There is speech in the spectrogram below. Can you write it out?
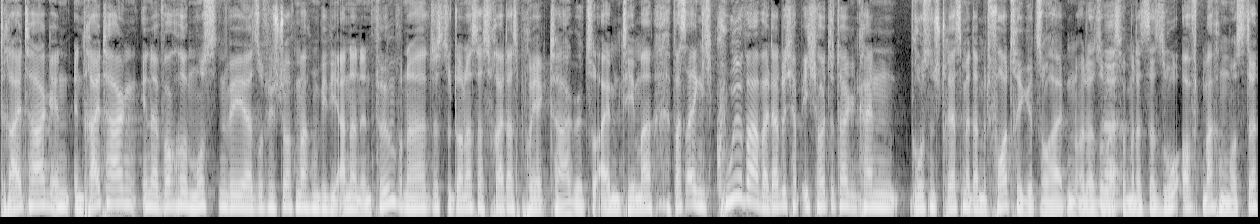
drei Tage, in, in drei Tagen in der Woche mussten wir ja so viel Stoff machen wie die anderen in fünf und dann hattest du Donnerstags, Freitags Projekttage zu einem Thema, was eigentlich cool war, weil dadurch habe ich heutzutage keinen großen Stress mehr damit Vorträge zu halten oder sowas, ja. weil man das da so oft machen musste.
